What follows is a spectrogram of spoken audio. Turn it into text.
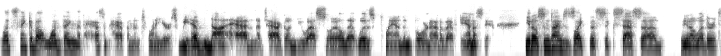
let's think about one thing that hasn't happened in 20 years. We have not had an attack on US soil that was planned and born out of Afghanistan. You know, sometimes it's like the success of, you know, whether it's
